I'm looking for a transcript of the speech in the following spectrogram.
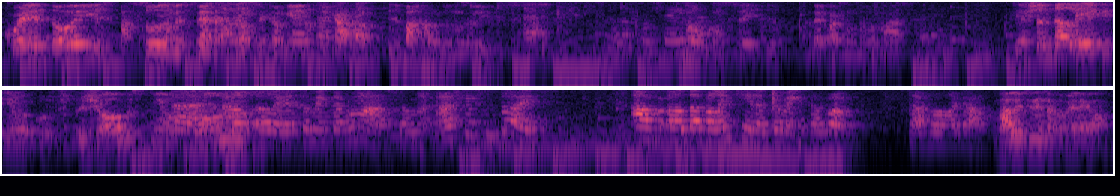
Acolhedor e espaçoso ao mesmo tempo, pra você caminhar e não ficava esbarrando nos livros. É. Novo conceito. Novo conceito, a decoração tava massa. Tem o stand da Leia, que tinha os, os jogos, tinha o é, trono. A, a Leia também tava massa, mas acho que esses dois. Ah, o da Valentina também tava, tava legal. Valentina tava bem legal.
